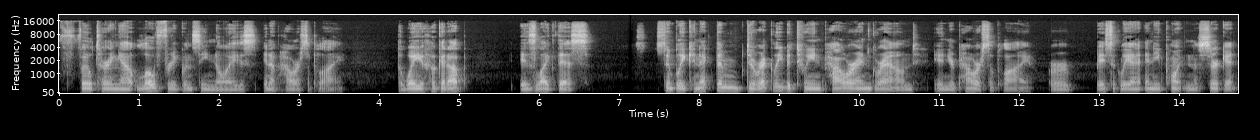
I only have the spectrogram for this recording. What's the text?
filtering out low frequency noise in a power supply. The way you hook it up is like this. Simply connect them directly between power and ground in your power supply, or basically at any point in the circuit.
